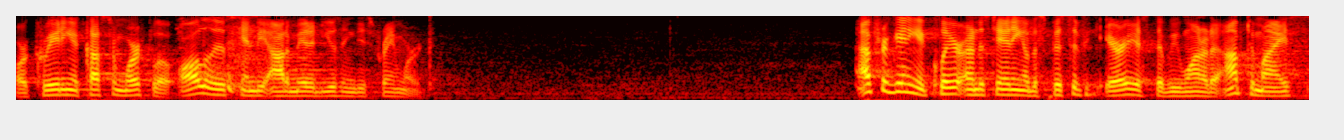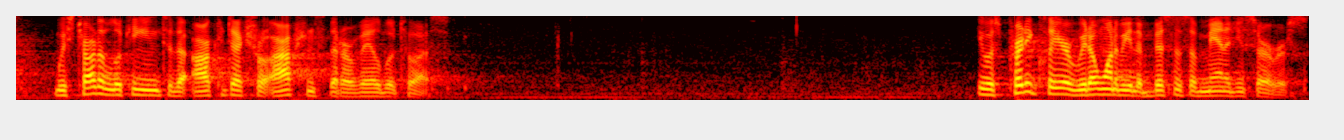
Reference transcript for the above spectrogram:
or creating a custom workflow. All of this can be automated using this framework. After getting a clear understanding of the specific areas that we wanted to optimize, we started looking into the architectural options that are available to us. It was pretty clear we don't want to be in the business of managing servers.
